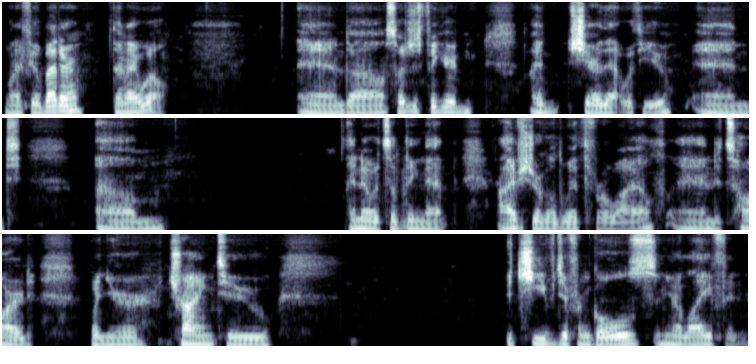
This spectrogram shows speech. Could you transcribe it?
when I feel better, then I will. And uh, so I just figured I'd share that with you. And um, I know it's something that I've struggled with for a while, and it's hard when you're trying to achieve different goals in your life and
